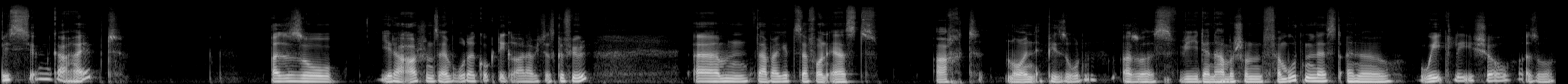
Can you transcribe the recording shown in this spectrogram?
bisschen gehypt. Also so, jeder Arsch und sein Bruder guckt die gerade, habe ich das Gefühl. Ähm, dabei gibt es davon erst acht, neun Episoden. Also es ist, wie der Name schon vermuten lässt, eine Weekly Show. Also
